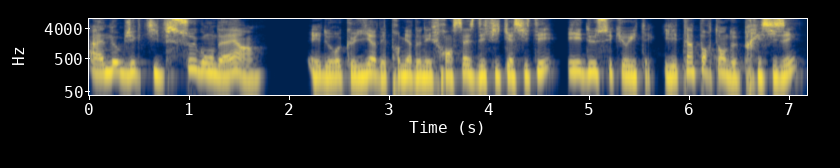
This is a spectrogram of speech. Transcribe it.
Un objectif secondaire et de recueillir des premières données françaises d'efficacité et de sécurité. Il est important de préciser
